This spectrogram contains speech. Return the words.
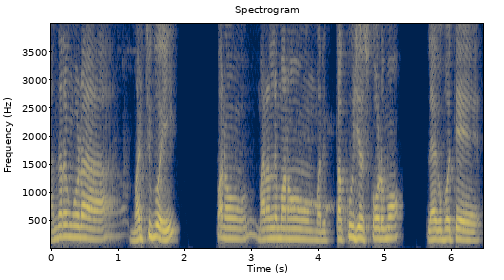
అందరం కూడా మర్చిపోయి మనం మనల్ని మనం మరి తక్కువ చేసుకోవడమో లేకపోతే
